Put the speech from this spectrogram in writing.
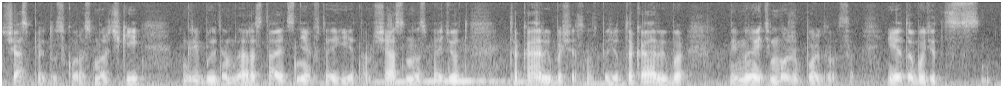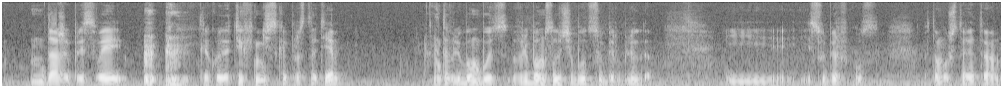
Сейчас пойдут скоро сморчки, грибы там, да, растает снег в тайге. Там, сейчас у нас пойдет такая рыба, сейчас у нас пойдет такая рыба, и мы этим можем пользоваться. И это будет даже при своей какой-то технической простоте, это в любом, будет, в любом случае будет супер блюдо и, и супер вкус потому что это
